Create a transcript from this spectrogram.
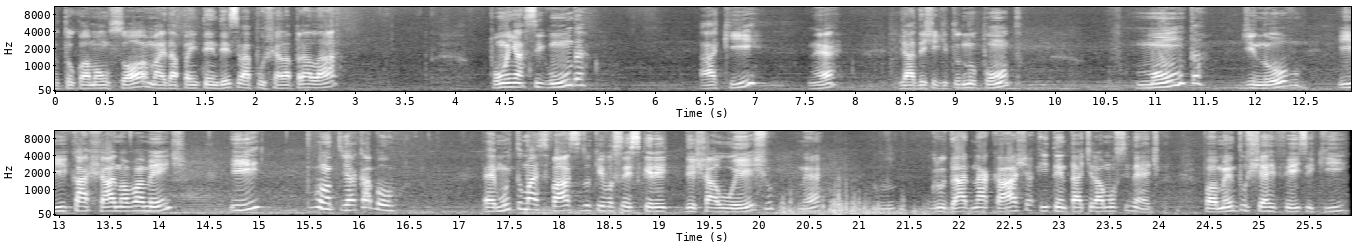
Eu tô com a mão só, mas dá para entender. Você vai puxar ela para lá. Põe a segunda. Aqui, né? Já deixa aqui tudo no ponto. Monta de novo. E encaixar novamente. E pronto, já acabou é muito mais fácil do que vocês querer deixar o eixo, né, grudado na caixa e tentar tirar a homocinética. Pelo menos do Sherry Face aqui,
